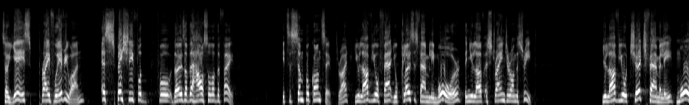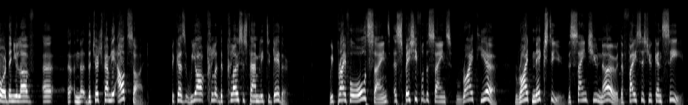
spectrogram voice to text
So, yes, pray for everyone, especially for, for those of the household of the faith. It's a simple concept, right? You love your, fa- your closest family more than you love a stranger on the street. You love your church family more than you love uh, uh, the church family outside because we are cl- the closest family together. We pray for all saints, especially for the saints right here, right next to you, the saints you know, the faces you can see.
